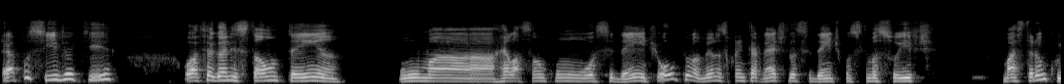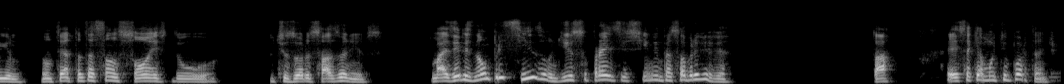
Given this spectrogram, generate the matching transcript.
é possível que o Afeganistão tenha uma relação com o Ocidente, ou pelo menos com a internet do Ocidente, com o sistema SWIFT, mais tranquilo, não tenha tantas sanções do, do Tesouro dos Estados Unidos. Mas eles não precisam disso para existir nem para sobreviver. Tá? Esse aqui é muito importante.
